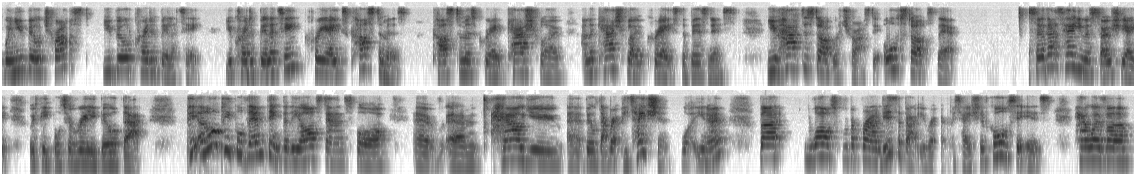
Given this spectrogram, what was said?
when you build trust, you build credibility. Your credibility creates customers. Customers create cash flow, and the cash flow creates the business. You have to start with trust. It all starts there. So that's how you associate with people to really build that. A lot of people then think that the R stands for uh, um, how you uh, build that reputation. What you know, but whilst a brand is about your reputation, of course it is. However,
